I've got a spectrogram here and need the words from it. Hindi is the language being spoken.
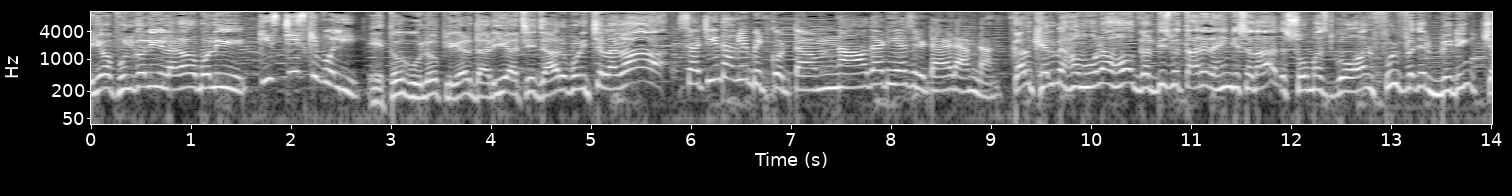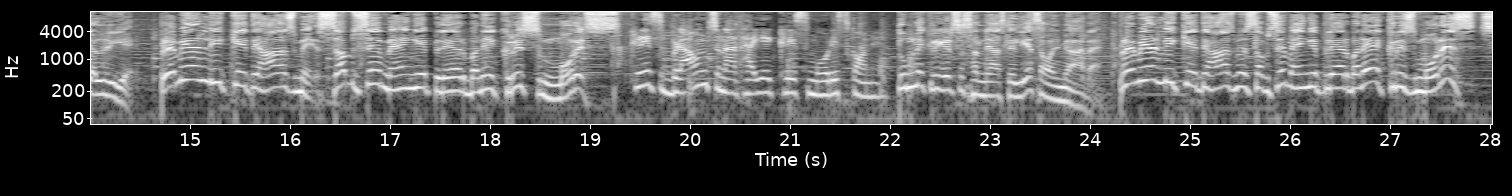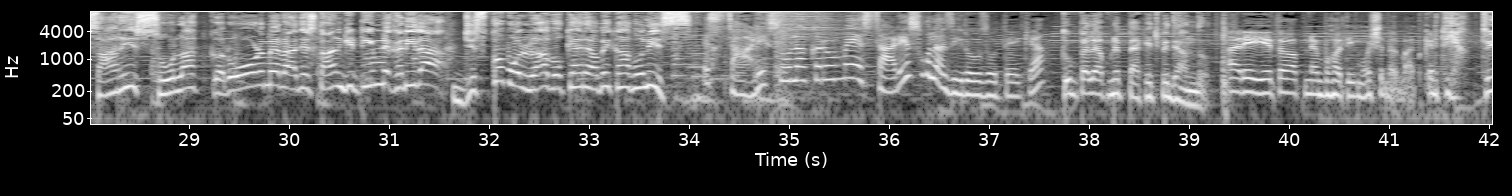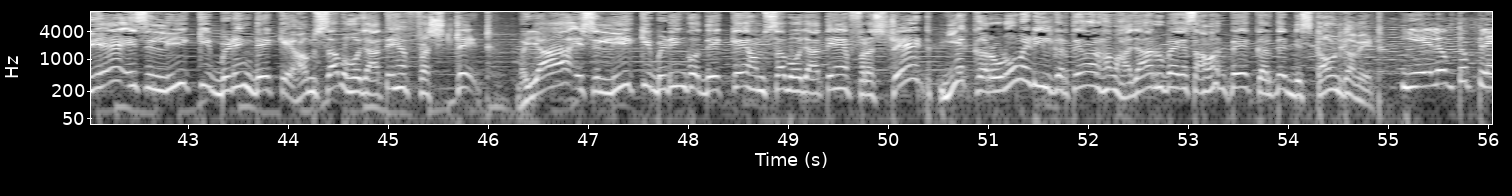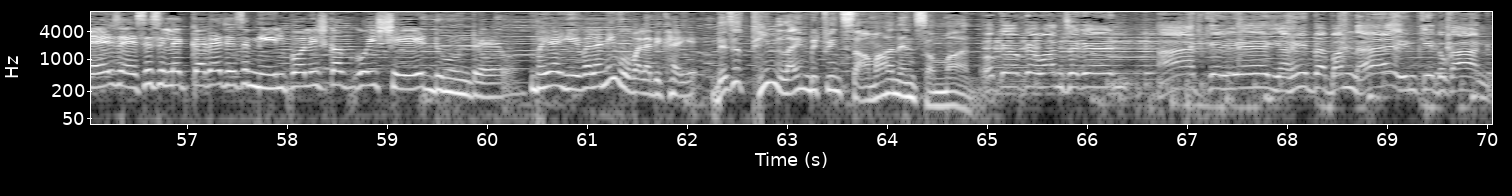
यो ফুলকলি লাগাও বলি কিস চিজ কি বলি এতগুলো প্লেয়ার দাঁড়িয়ে আছে যার উপর ইচ্ছে লাগা सचिन থাকলে বিট করতাম now that he has retired I am done कल खेल में हम होना हो गर्दिश में तारे रहेंगे सदा show must go on full fledged breeding चल रही है प्रीमियर लीग के इतिहास में सबसे महँगे प्लेयर बने क्रिस मोरिस। क्रिस ब्राउन सुना था ये क्रिस मोरिस कौन है? तुमने क्रिकेट से संन्यास ले लिया समझ में आ रहा है। प्रीमियर लीग के इतिहास में सबसे महँगे प्लेयर बने क्रिस मोरिस। साढ़े सोलह करोड़ में राजस्थान की टीम ने खरीदा। जिसको बोल रहा वो कह रहे अबे कहा बोलिस? साढ़े सोलह करोड़ में साढ़े सोलह ज़ीरो होते हैं क्या? तुम पहले अपने पैकेज पे ध्यान दो। अरे ये तो आपने बहुत इमोशनल बात कर दिया। तो ये इस लीग की बिडिंग देख के हम सब हो जाते हैं फ्रस्ट्रेट भैया इस लीग की बिडिंग को देख के हम सब हो जाते हैं फ्रस्ट्रेट ये करोड़ों में डील करते हैं और हम हज़ार रुपए के सामान पे करते डिस्काउंट का वेट ये लोग तो प्लेयर्स ऐसे सिलेक्ट कर रहे हैं जैसे नेल पॉलिश का कोई शेड ढूंढ रहे हो। भैया ये वाला नहीं वो वाला दिखाइए। There a thin line between सामान एंड सम्मान। ओके ओके वन सेकेंड आज के लिए यहीं पे बंद है इनकी दुकान।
